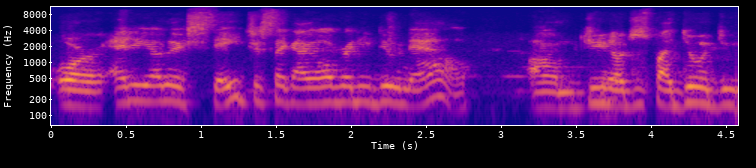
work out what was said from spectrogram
or any other state, just like I already do now. Um, you know, just by doing due,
